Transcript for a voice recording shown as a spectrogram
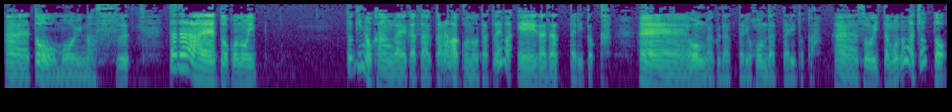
えーと思います。ただ、えっ、と、この一時の考え方からは、この、例えば映画だったりとか、えー音楽だったり本だったりとか、えーそういったものはちょっと、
